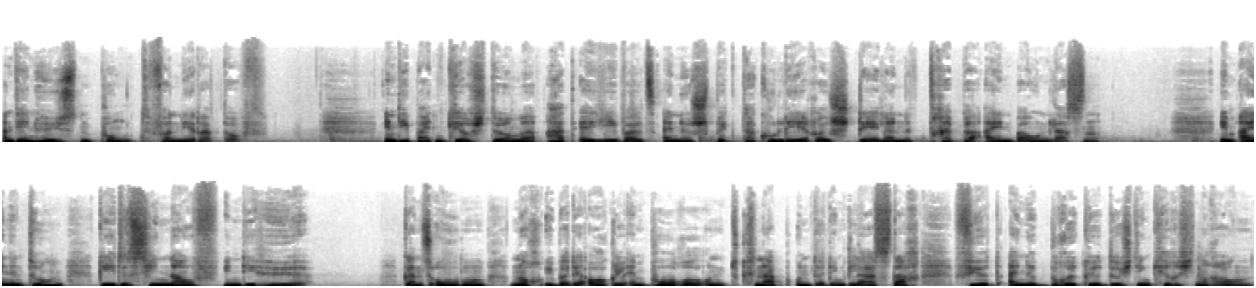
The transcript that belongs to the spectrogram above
an den höchsten Punkt von Neratov. In die beiden Kirchtürme hat er jeweils eine spektakuläre stählerne Treppe einbauen lassen. Im einen Turm geht es hinauf in die Höhe. Ganz oben, noch über der Orgelempore und knapp unter dem Glasdach, führt eine Brücke durch den Kirchenraum.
